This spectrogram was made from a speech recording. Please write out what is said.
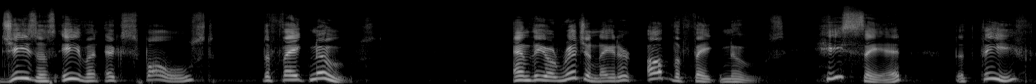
Jesus even exposed the fake news and the originator of the fake news. He said, The thief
